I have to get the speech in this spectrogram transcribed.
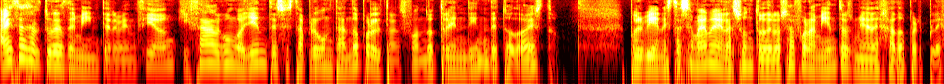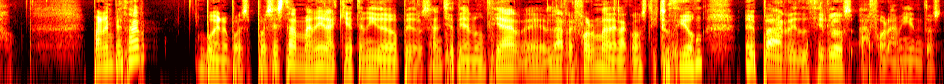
A estas alturas de mi intervención, quizá algún oyente se está preguntando por el trasfondo trending de todo esto. Pues bien, esta semana el asunto de los aforamientos me ha dejado perplejo. Para empezar, bueno, pues, pues esta manera que ha tenido Pedro Sánchez de anunciar eh, la reforma de la Constitución eh, para reducir los aforamientos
